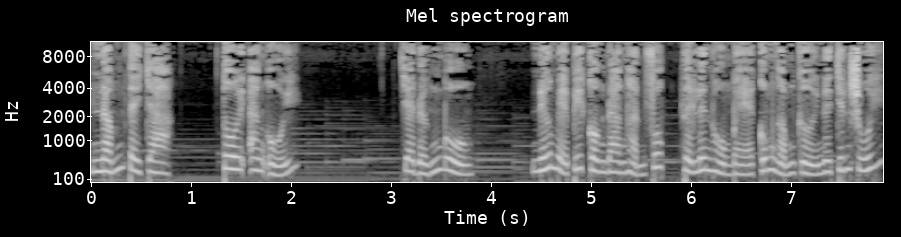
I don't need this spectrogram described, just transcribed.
Nắm tay cha, tôi an ủi. Cha đừng buồn, nếu mẹ biết con đang hạnh phúc thì linh hồn mẹ cũng ngậm cười nơi chính suối.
